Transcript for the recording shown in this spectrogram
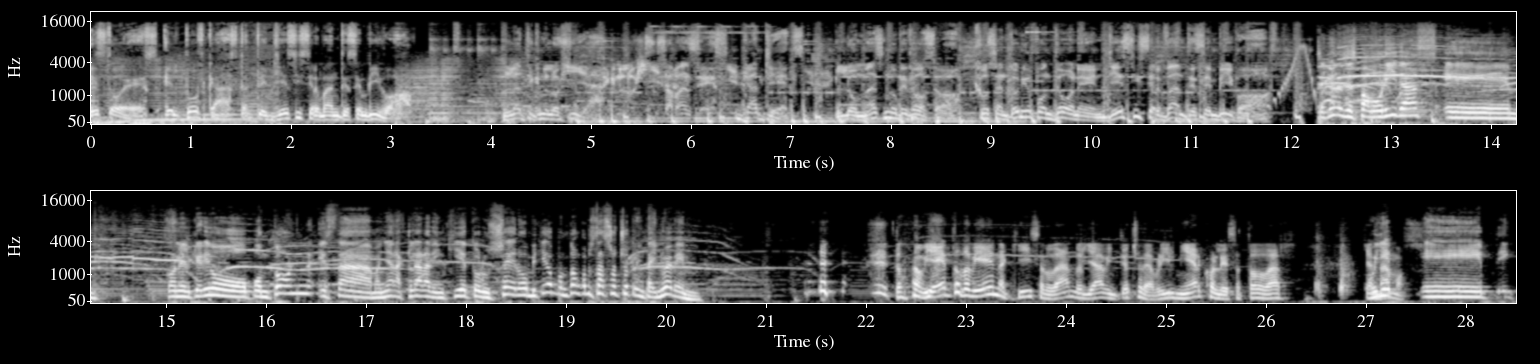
Esto es el podcast de Jesse Cervantes en vivo. La tecnología, tecnología, avances, gadgets, lo más novedoso. José Antonio Pontón en Jesse Cervantes en vivo. Señores despavoridas, eh, con el querido Pontón, esta mañana clara de inquieto Lucero. Mi querido Pontón, ¿cómo estás? 839. Todo bien, todo bien. Aquí saludando ya 28 de abril, miércoles, a todo dar. ¿Qué Oye, andamos? eh,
